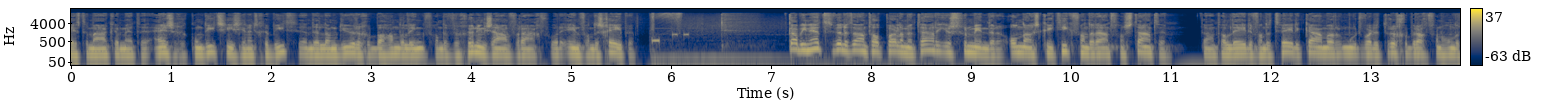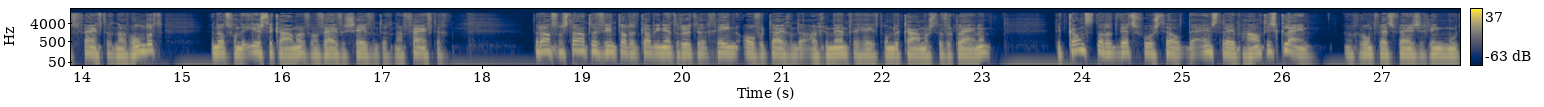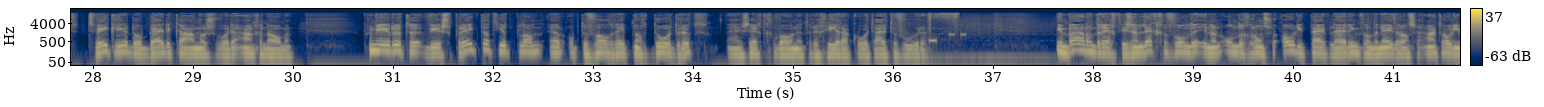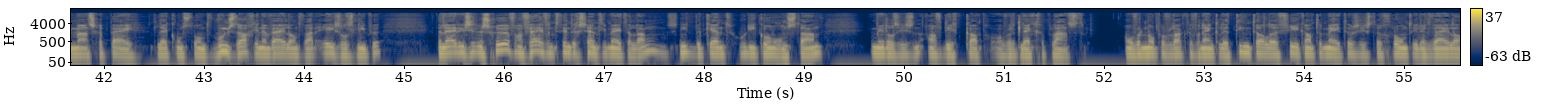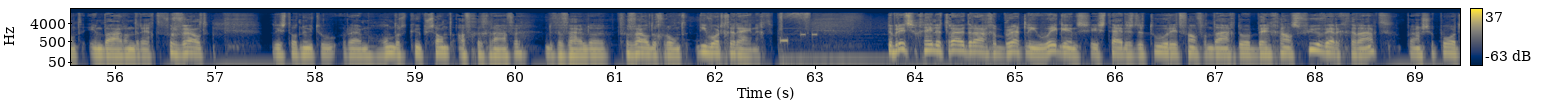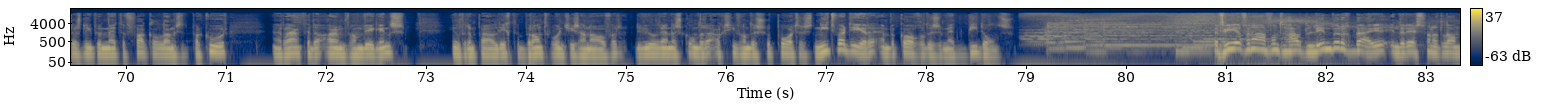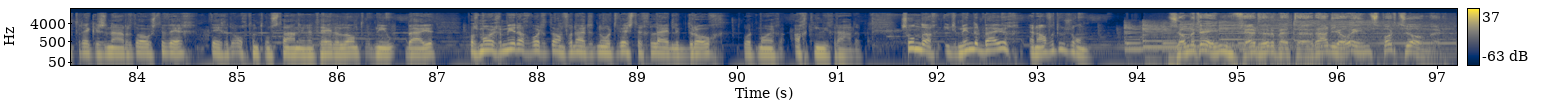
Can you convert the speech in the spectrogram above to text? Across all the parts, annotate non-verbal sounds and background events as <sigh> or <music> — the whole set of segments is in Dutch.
Heeft te maken met de ijzige condities in het gebied... en de langdurige behandeling van de vergunningsaanvraag voor een van de schepen. Het kabinet wil het aantal parlementariërs verminderen... ondanks kritiek van de Raad van State. Het aantal leden van de Tweede Kamer moet worden teruggebracht van 150 naar 100... en dat van de Eerste Kamer van 75 naar 50. De Raad van State vindt dat het kabinet Rutte geen overtuigende argumenten heeft om de Kamers te verkleinen. De kans dat het wetsvoorstel de eindstreep haalt is klein. Een grondwetswijziging moet twee keer door beide kamers worden aangenomen. Premier Rutte weerspreekt dat hij het plan er op de valreep nog doordrukt. Hij zegt gewoon het regeerakkoord uit te voeren. In Barendrecht is een lek gevonden in een ondergrondse oliepijpleiding van de Nederlandse aardoliemaatschappij. Het lek ontstond woensdag in een weiland waar ezels liepen. De leiding zit een scheur van 25 centimeter lang. Het is niet bekend hoe die kon ontstaan. Inmiddels is een afdichtkap over het lek geplaatst. Over een oppervlakte van enkele tientallen vierkante meters... is de grond in het weiland in Barendrecht vervuild. Er is tot nu toe ruim 100 kub zand afgegraven. De vervuilde, vervuilde grond die wordt gereinigd. De Britse gele truidrager Bradley Wiggins is tijdens de toerrit van vandaag door Bengaals vuurwerk geraakt. Een paar supporters liepen met de fakkel langs het parcours en raakten de arm van Wiggins. Hield er een paar lichte brandwondjes aan over. De wielrenners konden de actie van de supporters niet waarderen en bekogelden ze met bidons. Het weer vanavond houdt Limburg buien. In de rest van het land trekken ze naar het oosten weg. Tegen de ochtend ontstaan in het hele land opnieuw buien. Pas morgenmiddag wordt het dan vanuit het noordwesten geleidelijk droog. Het wordt morgen 18 graden. Zondag iets minder buiig en af en toe zon. Zometeen verder met Radio 1 Sportzomer.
